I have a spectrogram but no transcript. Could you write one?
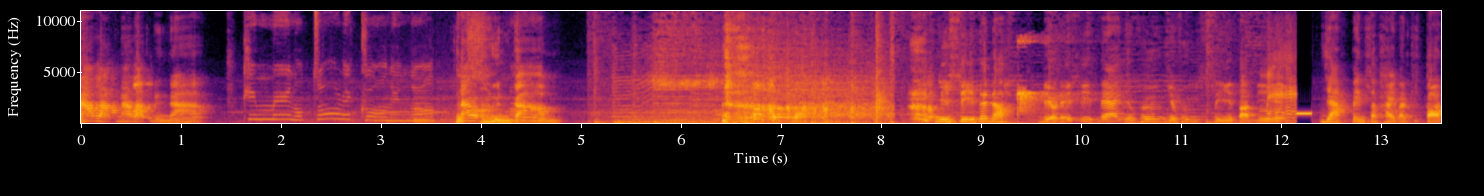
น่ารักน่ารักหนึ่งหน้าหน้าแบบหื่นกาม มีซีดด้วยนะ เดี๋ยวได้ซีดแน่อย่าเพิ่งอย่าเพิ่งซีดตอนนี้ อยากเป็นสะพ้ายบ้านพี่ก๊อต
